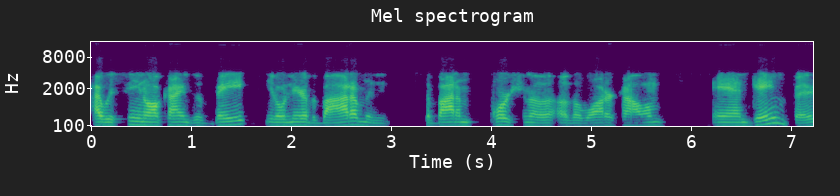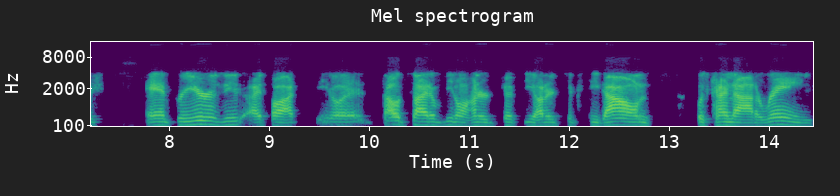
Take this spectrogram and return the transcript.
I was seeing all kinds of bait, you know, near the bottom and the bottom portion of, of the water column and game fish. And for years, I thought, you know, outside of, you know, 150, 160 down was kind of out of range.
